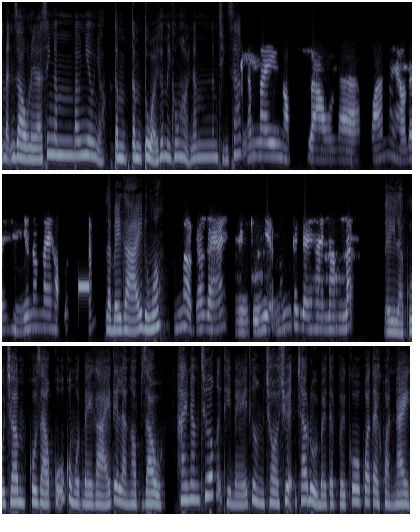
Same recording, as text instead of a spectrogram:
bạn giàu này là sinh năm bao nhiêu nhỉ? Tầm tầm tuổi thôi mình không hỏi năm năm chính xác. Năm nay Ngọc Giàu là khóa nào đây? Hình như năm nay học lớp 8 là bé gái đúng không? Đúng là bé gái. Mình chủ nhiệm hắn cách đây 2 năm đó. Đây là cô Trâm, cô giáo cũ của một bé gái tên là Ngọc Giàu. Hai năm trước ấy, thì bé thường trò chuyện trao đổi bài tập với cô qua tài khoản này.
